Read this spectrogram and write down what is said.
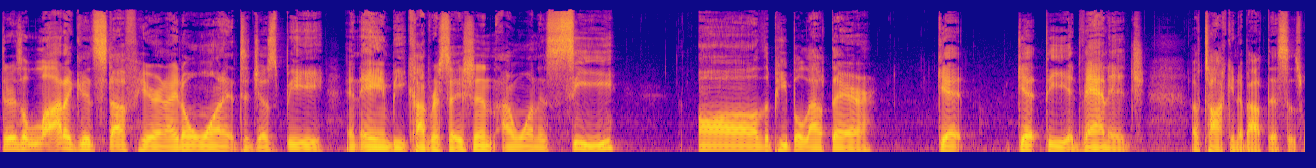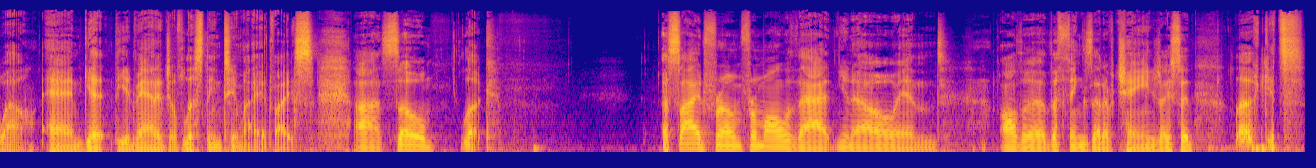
there's a lot of good stuff here and i don't want it to just be an a and b conversation i want to see all the people out there get get the advantage of talking about this as well and get the advantage of listening to my advice. Uh, so, look, aside from from all of that, you know, and all the the things that have changed, I said, look, it's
